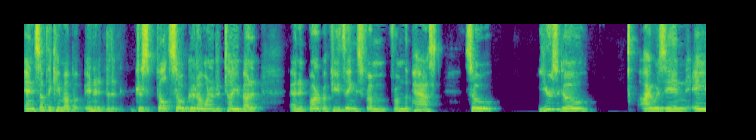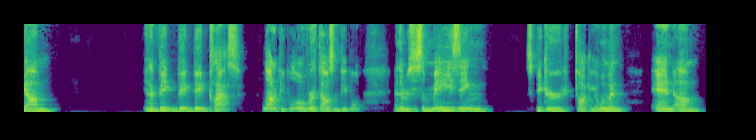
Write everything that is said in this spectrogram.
and something came up in it that just felt so good. I wanted to tell you about it, and it brought up a few things from from the past. So years ago, I was in a um, in a big, big, big class, a lot of people, over a thousand people, and there was this amazing speaker talking, a woman, and um,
